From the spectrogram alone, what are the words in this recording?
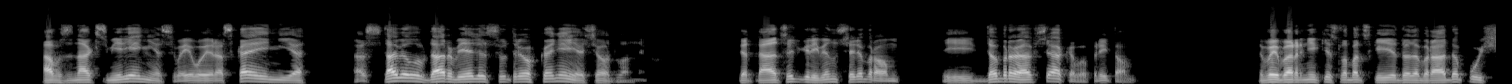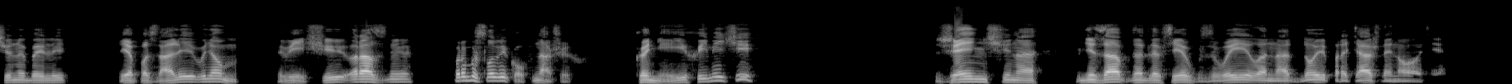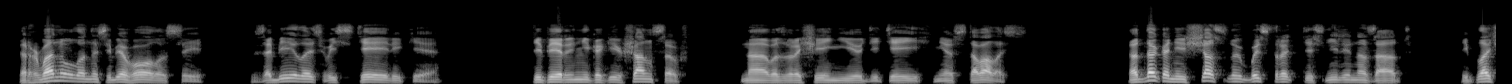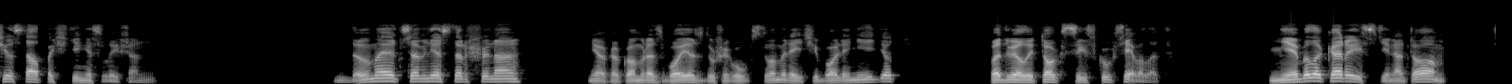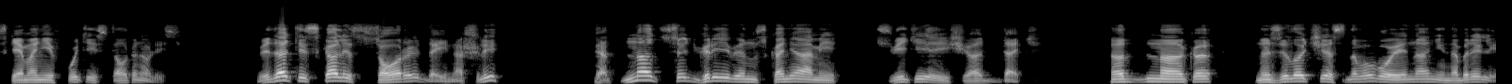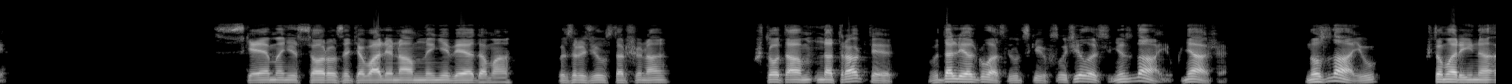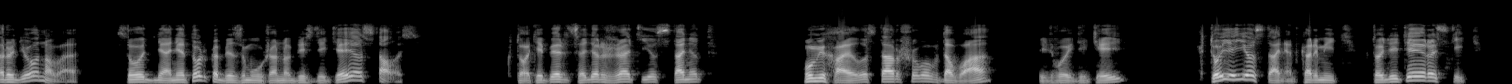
а в знак смирения своего и раскаяния оставил в дар Велесу трех коней оседланных, пятнадцать гривен серебром и добра всякого притом. Выборники слободские до добра допущены были и опознали в нем вещи разные промысловиков наших, коней их и мечи. Женщина внезапно для всех взвыла на одной протяжной ноте, рванула на себе волосы, забилась в истерике. Теперь никаких шансов на возвращение детей не оставалось. Однако несчастную быстро оттеснили назад, и плач стал почти не слышен. «Думается мне, старшина, ни о каком разбое с душегубством речи более не идет», — подвел итог сыску Всеволод. «Не было корысти на том, с кем они в пути столкнулись. Видать, искали ссоры, да и нашли. Пятнадцать гривен с конями святилищу отдать. Однако на зело честного воина они набрели. — С кем они ссору затевали, нам ныне ведомо, — возразил старшина. — Что там на тракте, вдали от глаз людских, случилось, не знаю, княже. Но знаю, что Марина Родионова с того дня не только без мужа, но без детей осталась. Кто теперь содержать ее станет? У Михаила старшего вдова и двое детей. Кто ее станет кормить, кто детей растить?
